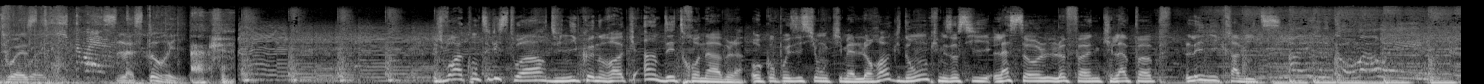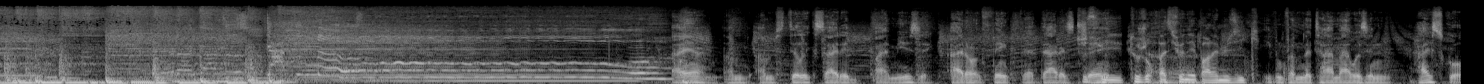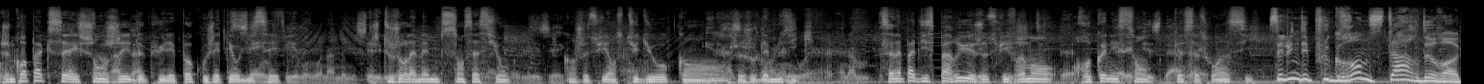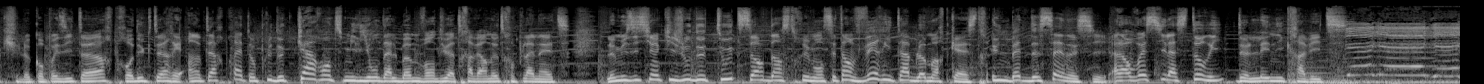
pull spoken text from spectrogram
It West, la story. Action. Je vous raconte l'histoire d'une icône rock indétrônable, aux compositions qui mêlent le rock donc, mais aussi la soul, le funk, la pop, Lenny Kravitz. I'm still excited by music. I don't think that that has Je suis toujours passionné par la musique. Je ne crois pas que ça ait changé depuis l'époque où j'étais au lycée. J'ai toujours la même sensation quand je suis en studio, quand je joue de la musique. Ça n'a pas disparu et je suis vraiment reconnaissant que ça soit ainsi. C'est l'une des plus grandes stars de rock, le compositeur, producteur et interprète aux plus de 40 millions d'albums vendus à travers notre planète. Le musicien qui joue de toutes sortes d'instruments, c'est un véritable homme orchestre, une bête de scène aussi. Alors voici la story de Lenny Kravitz.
